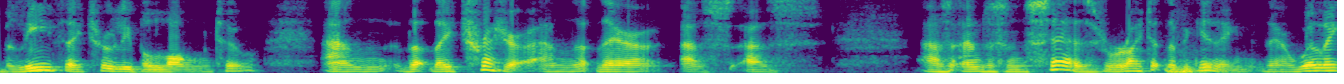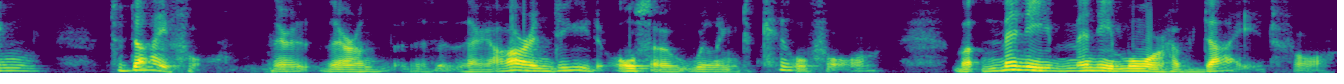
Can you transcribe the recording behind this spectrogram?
believe they truly belong to, and that they treasure, and that they're, as, as, as Anderson says right at the beginning, they're willing to die for. They're, they're, they are indeed also willing to kill for, but many, many more have died for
